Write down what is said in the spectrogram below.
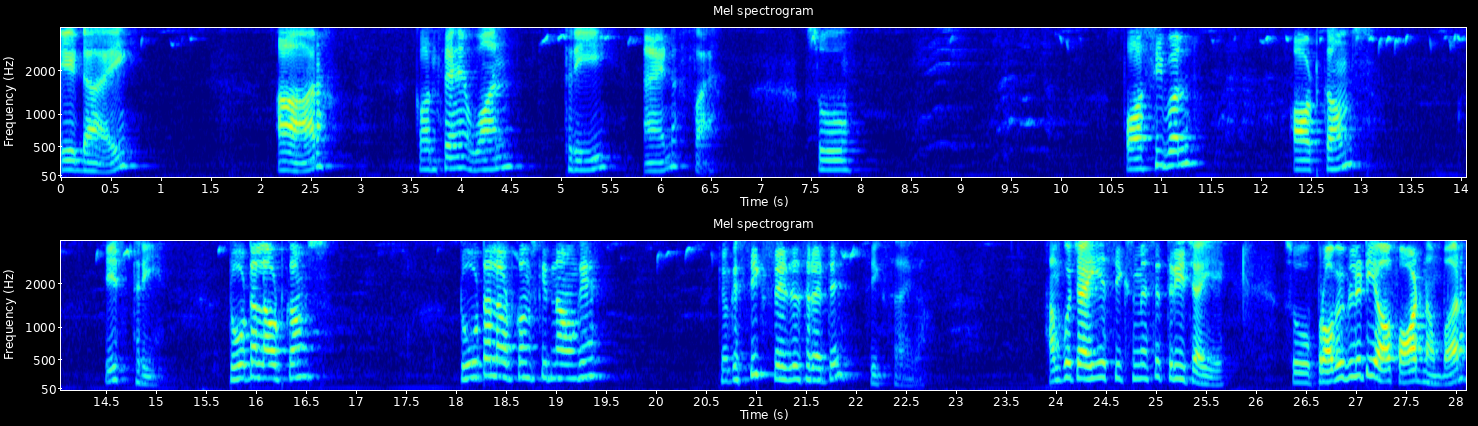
a die are कौन से हैं? One three and five so possible outcomes is three total outcomes total outcomes कितना होंगे? क्योंकि सिक्स फेजेस रहते सिक्स आएगा। हमको चाहिए सिक्स में से थ्री चाहिए। So probability of odd number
